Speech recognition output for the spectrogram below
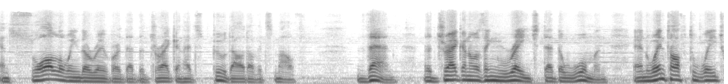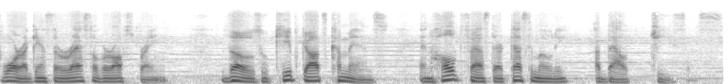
and swallowing the river that the dragon had spewed out of its mouth. Then the dragon was enraged at the woman and went off to wage war against the rest of her offspring, those who keep God's commands and hold fast their testimony about Jesus.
